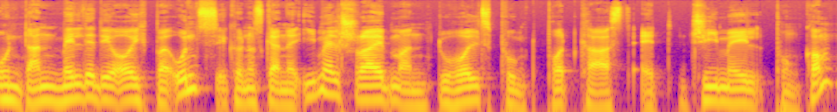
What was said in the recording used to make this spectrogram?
und dann meldet ihr euch bei uns. Ihr könnt uns gerne eine E-Mail schreiben an duholz.podcast.gmail.com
